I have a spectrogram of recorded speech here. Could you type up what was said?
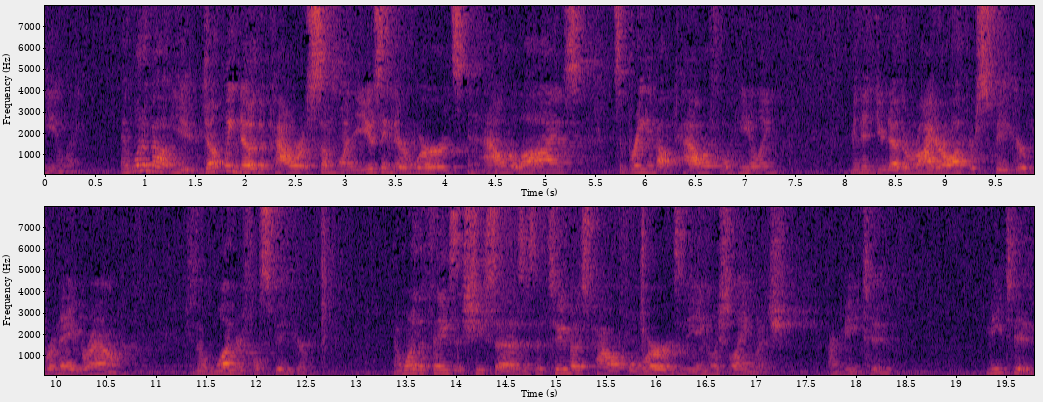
healing. And what about you? Don't we know the power of someone using their words in our lives to bring about powerful healing? Mean, did you know the writer, author, speaker, Brene Brown? She's a wonderful speaker. And one of the things that she says is the two most powerful words in the English language are me too. Me too.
